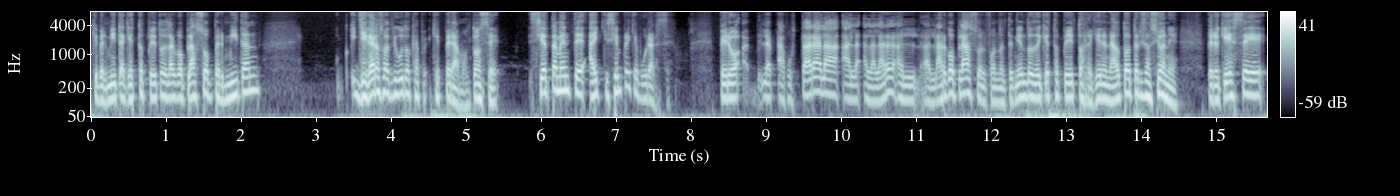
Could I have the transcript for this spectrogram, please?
que permita que estos proyectos de largo plazo permitan llegar a esos atributos que, que esperamos. Entonces, ciertamente hay que siempre hay que apurarse pero apostar a, la, a, la, a, la larga, al, largo plazo, en el fondo, entendiendo de que estos proyectos requieren autoautorizaciones, pero que ese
